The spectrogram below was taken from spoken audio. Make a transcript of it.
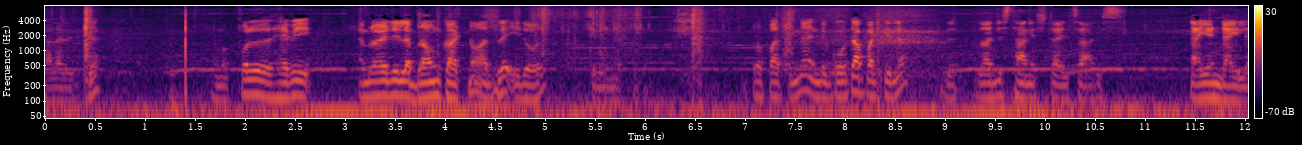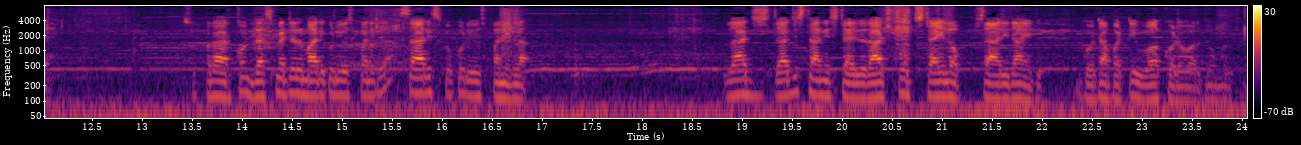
கலர் இருக்கு. நம்ம ஃபுல் ஹெவி எம்ப்ராய்டரியில் ப்ரௌன் காட்டணும் அதில் இது ஒரு க்ரீன் இருக்குது அப்புறம் பார்த்தீங்கன்னா இந்த கோட்டா பட்டியில் இது Rajasthani style saris tie and dye சூப்பராக இருக்கும் ட்ரெஸ் மெட்டீரியல் மாதிரி கூட யூஸ் பண்ணிக்கலாம் சாரீஸ்க்கு கூட யூஸ் பண்ணிக்கலாம் Raj Rajasthani style Rajkot style of sari தான் இது கோட்டாப்பட்டி ஒர்க்கோட வருது உங்களுக்கு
